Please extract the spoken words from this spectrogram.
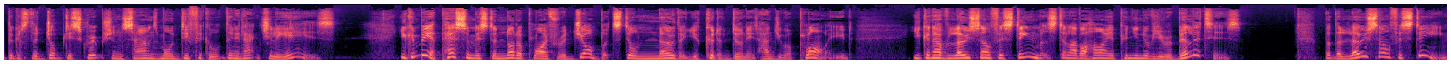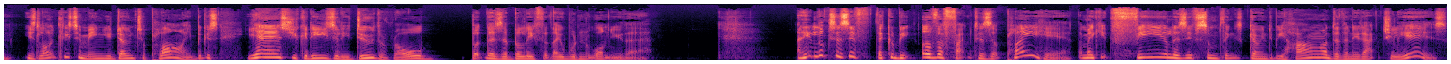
because the job description sounds more difficult than it actually is. You can be a pessimist and not apply for a job, but still know that you could have done it had you applied. You can have low self esteem, but still have a high opinion of your abilities. But the low self esteem is likely to mean you don't apply because, yes, you could easily do the role, but there's a belief that they wouldn't want you there. And it looks as if there could be other factors at play here that make it feel as if something's going to be harder than it actually is.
